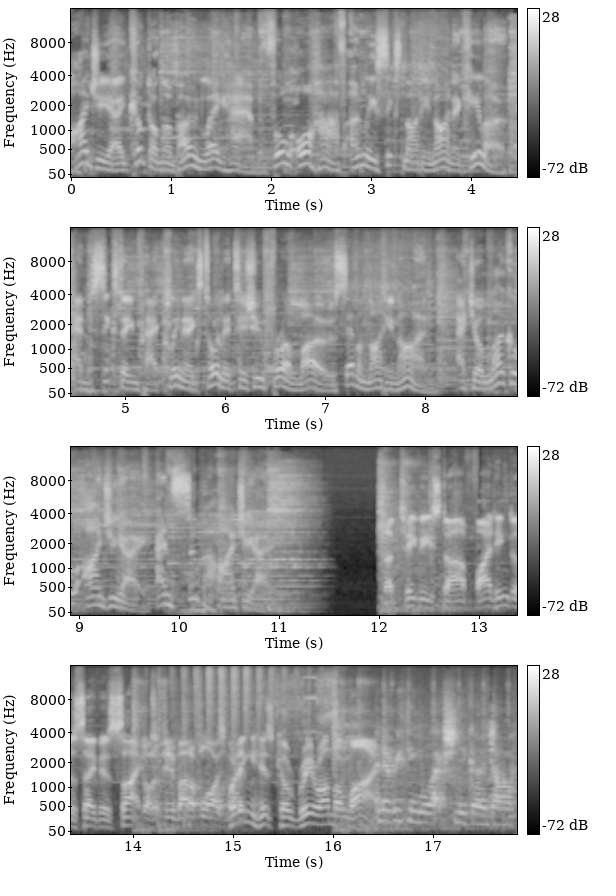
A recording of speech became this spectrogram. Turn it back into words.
IGA cooked on the bone leg ham, full or half, only $6.99 a kilo, and 16-pack Kleenex toilet tissue for a low $7.99 at your local IGA and Super IGA. The TV star fighting to save his sight. Got a few butterflies, Putting his career on the line. and everything will actually go dark.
